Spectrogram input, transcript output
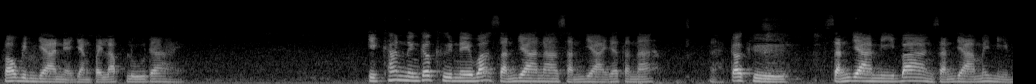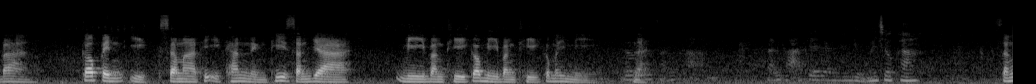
เพราะวิญญาณเนี่ยยังไปรับรู้ได้ อีกขั้นหนึ่งก็คือเนวสัญญานาสัญญายตนะนะก็คือสัญญามีบ้าง สัญญาไม่มีบ้าง ก็เป็นอีกสมาธิอีกขั้นหนึ่งที่สัญญามีบางทีก็มีบางทีก็ไม่มีแล้วนะสังขารสังขารจะยังมีอยู่ไหมเจ้าคะสัง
